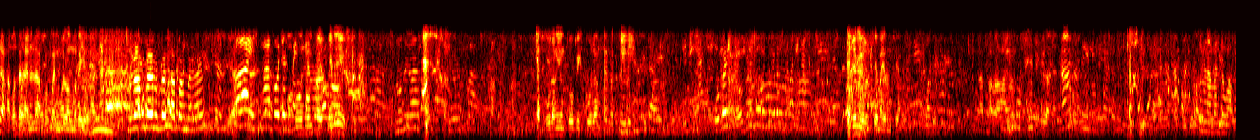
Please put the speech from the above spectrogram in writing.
Ako sa ano lang, ako panduang magayon. Wala ko ba magkasapang mga? Hoy, mga bodel fight Model ka. 5 minutes. Kulang yung tubig, kulang. Kasi mayroon siya, mayroon siya. Gutom naman daw ako.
